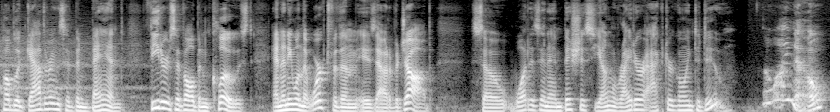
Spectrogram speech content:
Public gatherings have been banned, theaters have all been closed, and anyone that worked for them is out of a job. So, what is an ambitious young writer actor going to do? Oh, I know.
